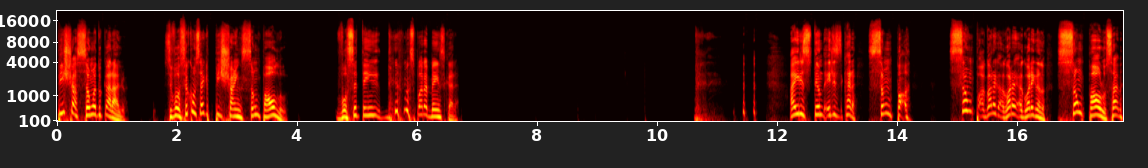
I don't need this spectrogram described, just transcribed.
Pichação é do caralho. Se você consegue pichar em São Paulo, você tem. Meus parabéns, cara. Aí eles tentam. Eles, cara, São Paulo. São Agora, agora, agora é São Paulo, sabe?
